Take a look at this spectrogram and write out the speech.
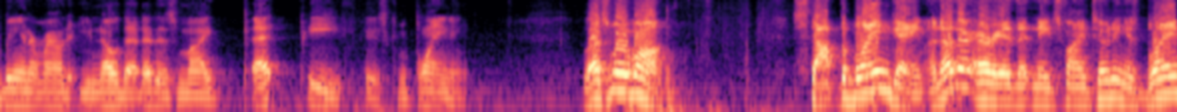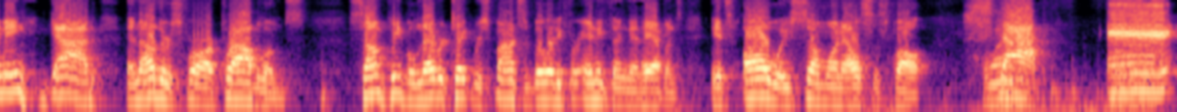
being around it. You know that. It is my pet peeve is complaining. Let's move on. Stop the blame game. Another area that needs fine tuning is blaming God and others for our problems. Some people never take responsibility for anything that happens. It's always someone else's fault. Stop. Eh.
